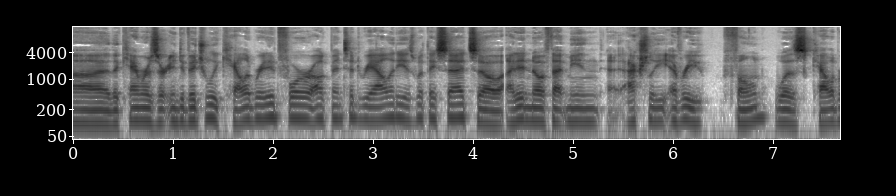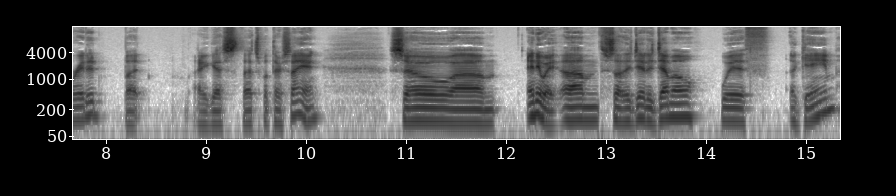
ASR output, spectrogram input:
Uh, the cameras are individually calibrated for augmented reality, is what they said. So I didn't know if that mean actually every phone was calibrated, but I guess that's what they're saying. So um, anyway, um, so they did a demo with a game,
